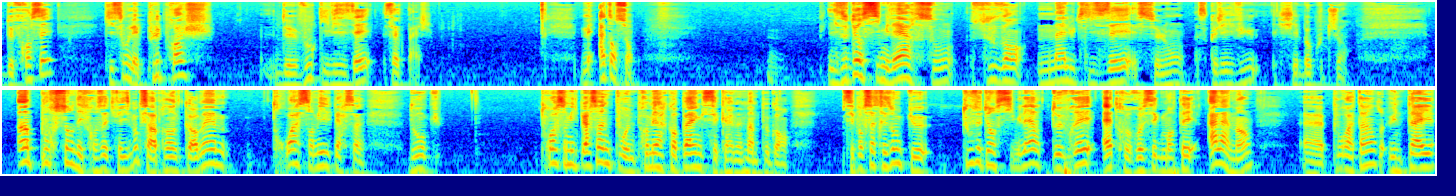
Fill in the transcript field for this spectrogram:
de Français qui sont les plus proches de vous qui visitez cette page. Mais attention, les audiences similaires sont souvent mal utilisées selon ce que j'ai vu chez beaucoup de gens. 1% des Français de Facebook, ça représente quand même 300 000 personnes. Donc, 300 000 personnes pour une première campagne, c'est quand même un peu grand. C'est pour cette raison que tous audiences similaires devraient être resegmentés à la main euh, pour atteindre une taille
